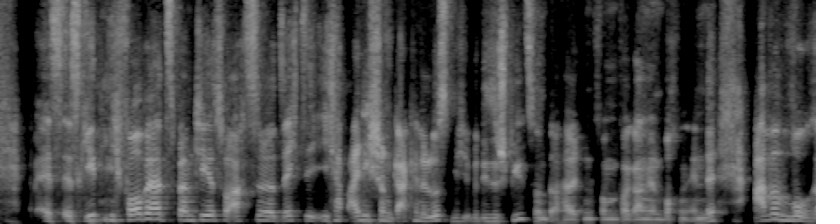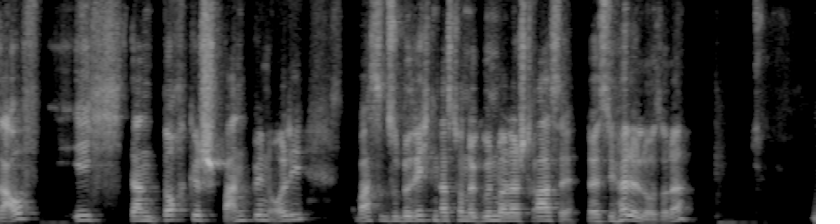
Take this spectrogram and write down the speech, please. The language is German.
Es, es geht nicht vorwärts beim TSV 1860. Ich habe eigentlich schon gar keine Lust, mich über dieses Spiel zu unterhalten vom vergangenen Wochenende. Aber worauf ich dann doch gespannt bin, Olli, was du zu berichten hast von der Grünwalder Straße. Da ist die Hölle los, oder?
